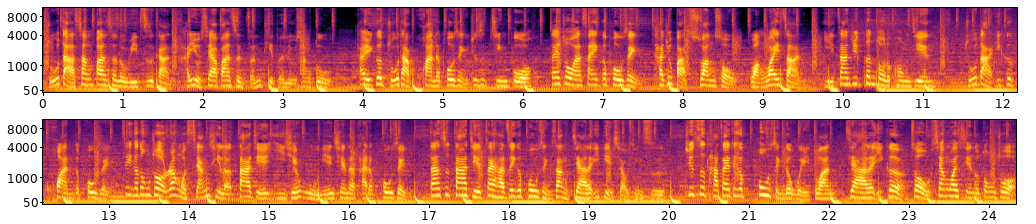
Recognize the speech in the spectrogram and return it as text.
主打上半身的 V 字感，还有下半身整体的流畅度。还有一个主打宽的 posing 就是金波，在做完上一个 posing，他就把双手往外展，以占据更多的空间。主打一个宽的 posing，这个动作让我想起了大姐以前五年前的她的 posing，但是大姐在她这个 posing 上加了一点小心思，就是她在这个 pose 的尾端加了一个手向外旋的动作，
